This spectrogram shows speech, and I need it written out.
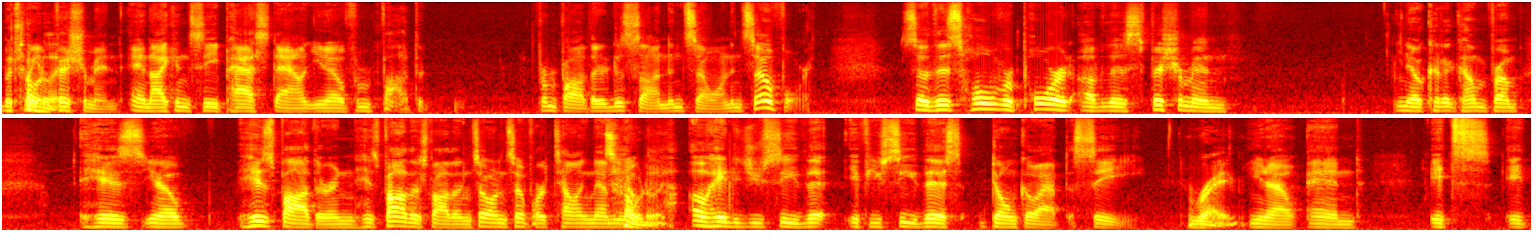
between Totally. fishermen, and I can see passed down, you know, from father, from father to son, and so on and so forth. So this whole report of this fisherman, you know, could have come from his, you know, his father and his father's father, and so on and so forth, telling them, you know, Totally. oh, hey, did you see that? If you see this, don't go out to sea Right. you know and it's it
